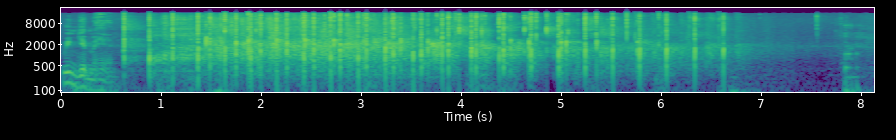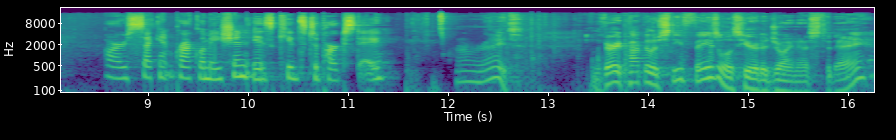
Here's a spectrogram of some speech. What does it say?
We can give him a hand. Our second proclamation is Kids to Parks Day. All right. The very popular Steve Fehsal is here to join us today.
